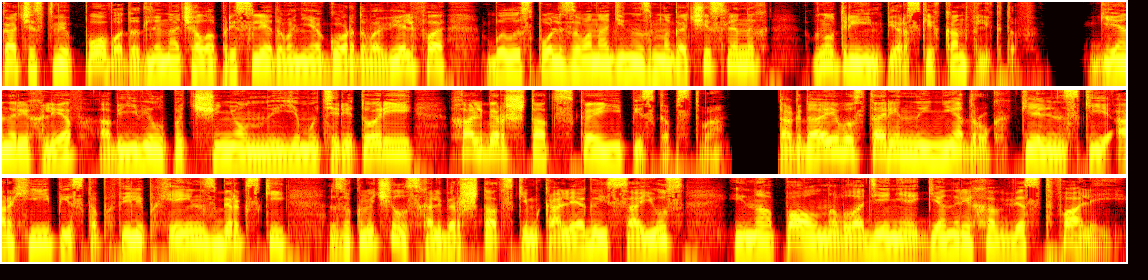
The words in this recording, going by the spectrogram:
Качестве повода для начала преследования гордого Вельфа был использован один из многочисленных внутриимперских конфликтов. Генрих Лев объявил подчиненные ему территории Хальберштадтское епископство. Тогда его старинный недруг, кельнский архиепископ Филипп Хейнсбергский, заключил с хальберштадтским коллегой союз и напал на владение Генриха в Вестфалии.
